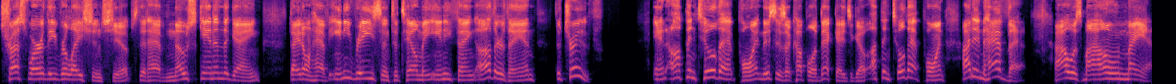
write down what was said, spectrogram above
trustworthy relationships that have no skin in the game. They don't have any reason to tell me anything other than the truth. And up until that point, this is a couple of decades ago, up until that point, I didn't have that. I was my own man.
